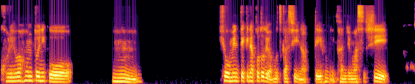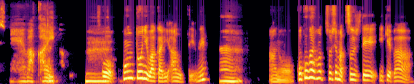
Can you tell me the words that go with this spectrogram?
これは本当にこう、うん、表面的なことでは難しいなっていうふうに感じますし、ねわかり、うん。そう、本当に分かり合うっていうね。うん。あの、ここがほ、そしてまあ通じていけば、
